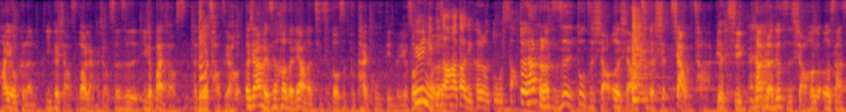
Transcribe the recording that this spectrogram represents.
他有可能一个小时到两个小时，甚至一个半小时，他就会吵着要喝，而且他每次喝的量呢，其实都是不太固定的，有时候因为你不知道他到底喝了多少。对他可能只是肚子小饿，想要吃个下下午茶点心，他可能就只小喝个二三十。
